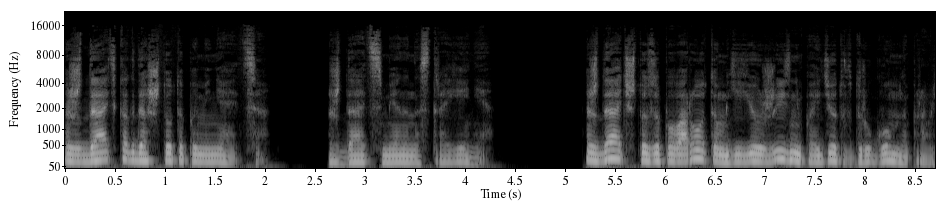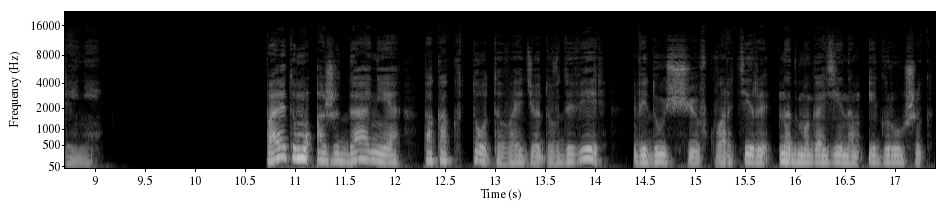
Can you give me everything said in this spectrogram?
ждать, когда что-то поменяется — ждать смены настроения, ждать, что за поворотом ее жизнь пойдет в другом направлении. Поэтому ожидание, пока кто-то войдет в дверь, ведущую в квартиры над магазином игрушек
